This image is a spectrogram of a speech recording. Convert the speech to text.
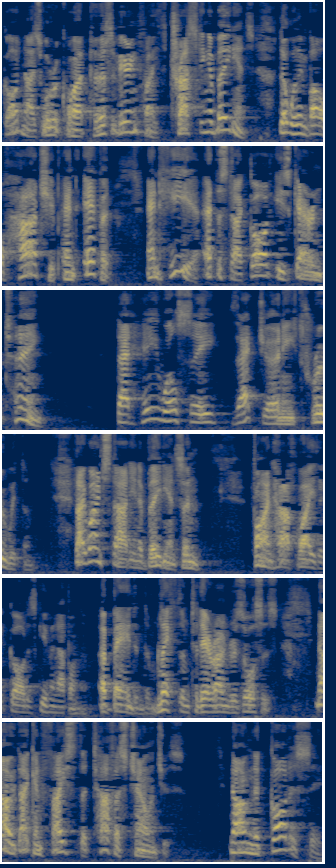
God knows will require persevering faith, trusting obedience, that will involve hardship and effort. And here at the start, God is guaranteeing that He will see that journey through with them. They won't start in obedience and find halfway that God has given up on them abandoned them, left them to their own resources. No, they can face the toughest challenges, knowing that God has said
